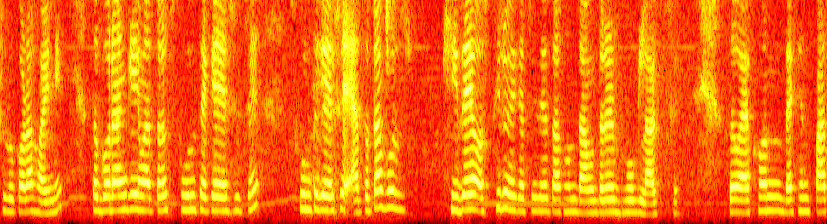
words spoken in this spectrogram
শুরু করা হয়নি। তো গোরাঙ্গি মাত্র স্কুল থেকে এসেছে। স্কুল থেকে এসে এতটা খিদে অস্থির হয়ে গেছে যে তখন দামোদরের ভোগ লাগছে। তো এখন দেখেন পাত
